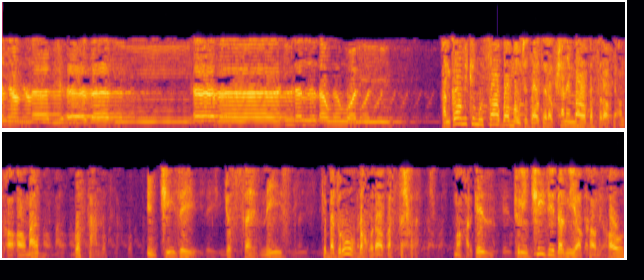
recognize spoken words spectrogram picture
سمعنا بهذا في آبائنا الأولين هنگامی که موسی با معجزات روشن ما به سراغ آنها آمد گفتند این چیزی جز سحر نیست که به دروغ به خدا بسته شده ما هرگز چنین چیزی در نیاکان خود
